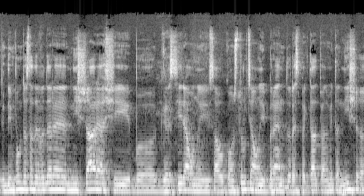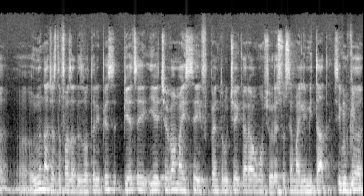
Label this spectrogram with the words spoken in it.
din punctul ăsta de vedere, nișarea și bă, găsirea unui sau construcția unui brand respectat pe o anumită nișă uh, în această fază a dezvoltării pieței e ceva mai safe pentru cei care au, nu știu, resurse mai limitate. Sigur uh-huh. că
